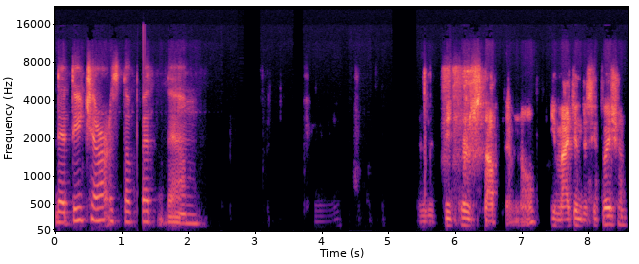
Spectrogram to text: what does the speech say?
the teacher stopped them. And the teacher stopped them, no? Imagine the situation.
